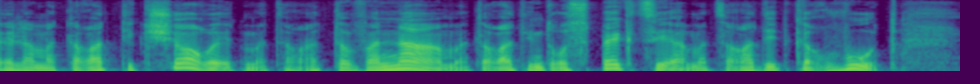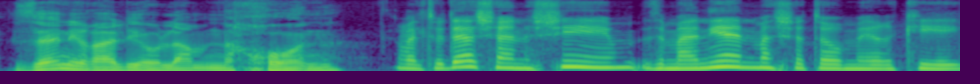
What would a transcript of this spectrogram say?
אלא מטרת תקשורת, מטרת הבנה, מטרת אינטרוספקציה, מטרת התקרבות. זה נראה לי עולם נכון, אבל אתה יודע שאנשים, זה מעניין מה שאתה אומר, כי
